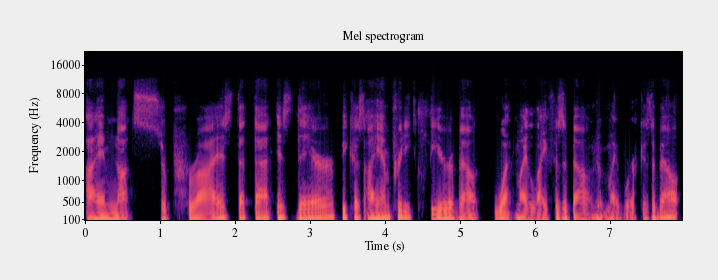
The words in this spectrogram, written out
i am not surprised that that is there because i am pretty clear about what my life is about what my work is about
